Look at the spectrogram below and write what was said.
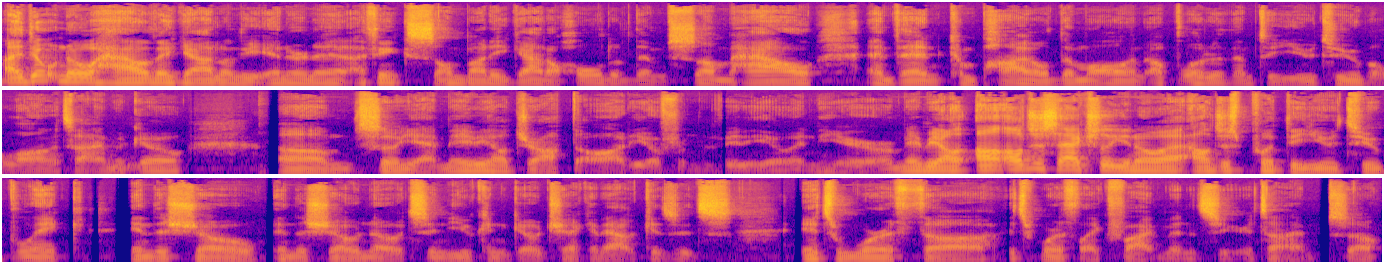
I don't know how they got on the internet. I think somebody got a hold of them somehow and then compiled them all and uploaded them to YouTube a long time ago. Um, so yeah, maybe I'll drop the audio from the video in here, or maybe I'll I'll just actually, you know, what, I'll just put the YouTube link in the show in the show notes, and you can go check it out because it's it's worth uh it's worth like five minutes of your time. So,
